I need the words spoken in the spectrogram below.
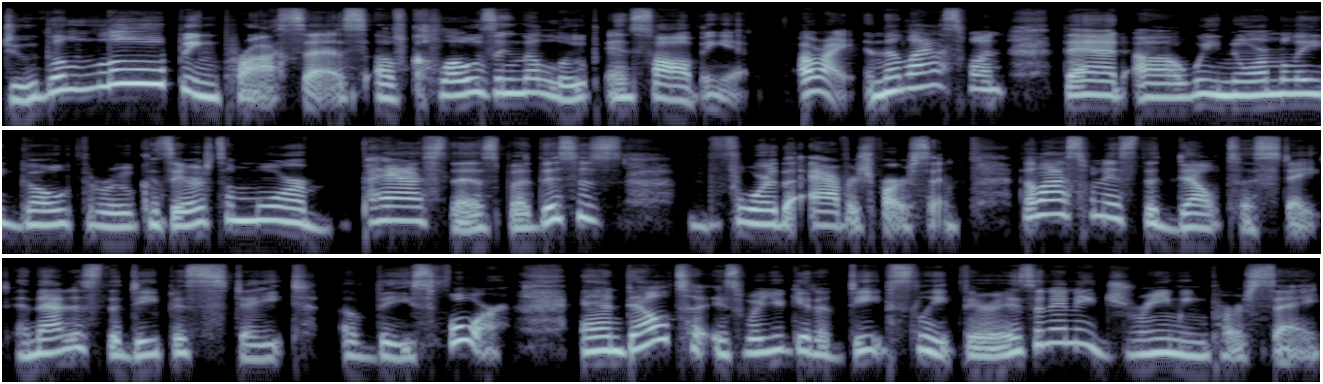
do the looping process of closing the loop and solving it. All right. And the last one that uh, we normally go through, because there's some more past this, but this is for the average person. The last one is the delta state, and that is the deepest state of these four. And delta is where you get a deep sleep. There isn't any dreaming per se,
